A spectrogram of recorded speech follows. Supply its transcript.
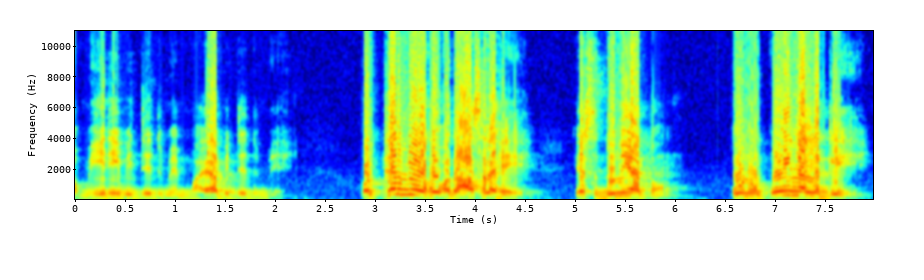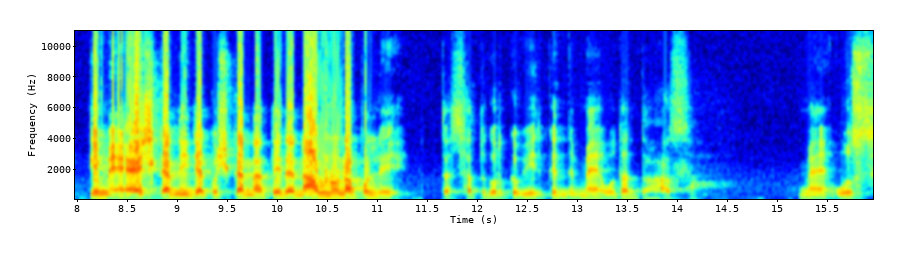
ਅਮੀਰੀ ਵੀ ਦੇ ਦਵੇਂ, ਮਾਇਆ ਵੀ ਦੇ ਦਵੇਂ, ਔਰ ਫਿਰ ਵੀ ਉਹ ਉਦਾਸ ਰਹੇ ਇਸ ਦੁਨੀਆ ਤੋਂ, ਉਹਨੂੰ ਕੋਈ ਨਾ ਲੱਗੇ ਕਿ ਮੈਂ ਐਸ਼ ਕਰਨੀ ਜਾਂ ਕੁਛ ਕਰਨਾ ਤੇਰੇ ਨਾਮ ਨੂੰ ਨਾ ਭੁੱਲੇ, ਤਾਂ ਸਤਿਗੁਰ ਕਬੀਰ ਕਹਿੰਦੇ, ਮੈਂ ਉਹਦਾ ਦਾਸ ਹਾਂ। ਮੈਂ ਉਸ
